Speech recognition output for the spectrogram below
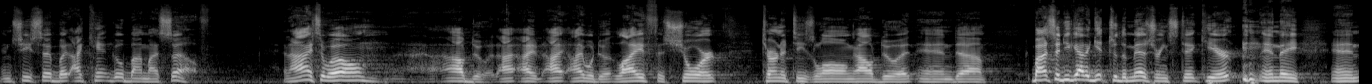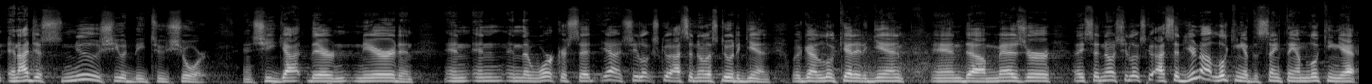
And she said, But I can't go by myself. And I said, Well, I'll do it. I, I, I will do it. Life is short, eternity's long, I'll do it. And, uh, but I said, You got to get to the measuring stick here. and, they, and, and I just knew she would be too short. and she got there near it, and, and, and, and the worker said, Yeah, she looks good. I said, No, let's do it again. We've got to look at it again and uh, measure. They said, No, she looks good. I said, You're not looking at the same thing I'm looking at.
